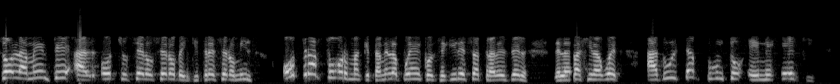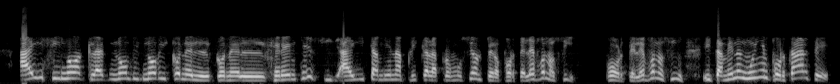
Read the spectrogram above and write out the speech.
Solamente al 800 230 mil. Otra forma que también la pueden conseguir es a través del, de la página web adulta.mx Ahí sí no, no, no vi con el, con el gerente si ahí también aplica la promoción, pero por teléfono sí, por teléfono sí. Y también es muy importante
